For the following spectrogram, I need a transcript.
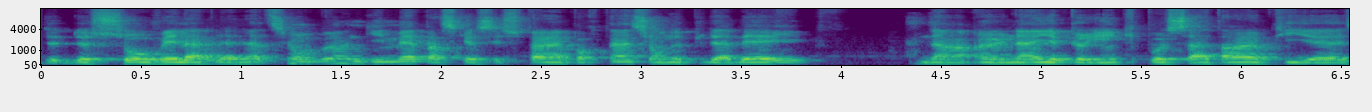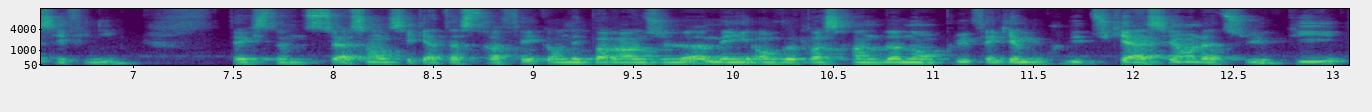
de, sauver la planète, si on veut, en guillemets, parce que c'est super important. Si on n'a plus d'abeilles, dans un an, il n'y a plus rien qui pousse à terre, puis euh, c'est fini. Fait que c'est une situation assez catastrophique. On n'est pas rendu là, mais on ne veut pas se rendre là non plus. Fait qu'il y a beaucoup d'éducation là-dessus. Puis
